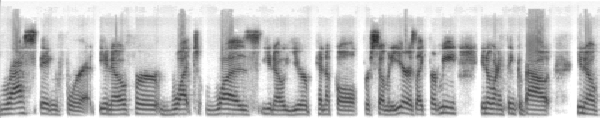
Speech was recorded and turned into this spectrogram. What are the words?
grasping for it, you know, for what was, you know, your pinnacle for so many years. Like for me, you know, when I think about, you know,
